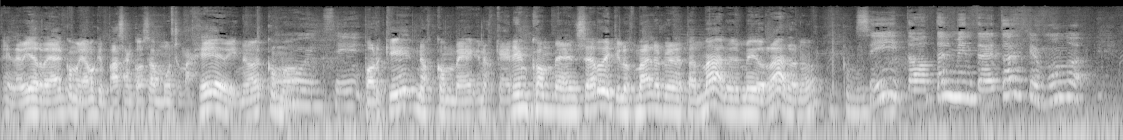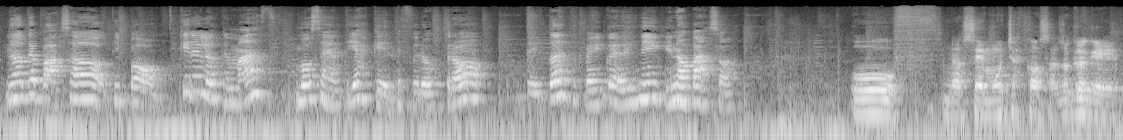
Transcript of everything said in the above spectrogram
en la vida real, como digamos que pasan cosas mucho más heavy, ¿no? Es como... Uy, sí. ¿Por qué nos, conven- nos querían convencer de que los malos no eran tan malos? Es medio raro, ¿no? Sí, totalmente. De todo este mundo, ¿no te ha pasado, tipo, qué era lo que más vos sentías que te frustró de toda esta película de Disney que no pasó? Uf, no sé, muchas cosas. Yo creo que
